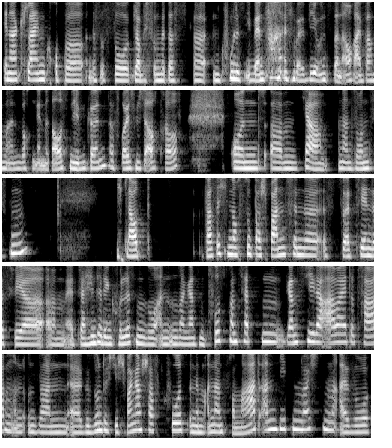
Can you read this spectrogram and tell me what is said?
in einer kleinen Gruppe. Das ist so, glaube ich, somit das äh, ein cooles Event, vor allem, weil wir uns dann auch einfach mal ein Wochenende rausnehmen können. Da freue ich mich auch drauf. Und ähm, ja, und ansonsten, ich glaube, was ich noch super spannend finde, ist zu erzählen, dass wir ähm, jetzt ja hinter den Kulissen so an unseren ganzen Kurskonzepten ganz viel gearbeitet haben und unseren äh, Gesund durch die Schwangerschaft Kurs in einem anderen Format anbieten möchten. Also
